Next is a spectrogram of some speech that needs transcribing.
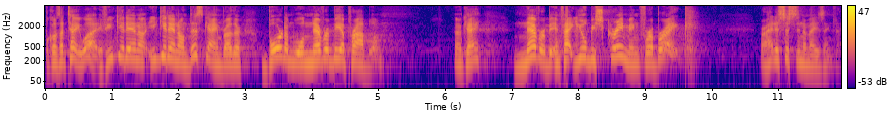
Because I tell you what, if you get in on, you get in on this game, brother, boredom will never be a problem. Okay? Never be. In fact, you'll be screaming for a break. Right? It's just an amazing thing.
